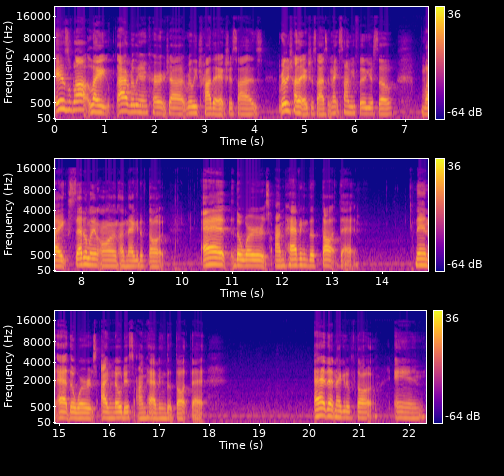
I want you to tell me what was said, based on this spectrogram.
is wild. Like I really encourage y'all really try the exercise. Really try the exercise. The next time you feel yourself like settling on a negative thought, add the words I'm having the thought that. Then add the words I notice I'm having the thought that. Add that negative thought and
